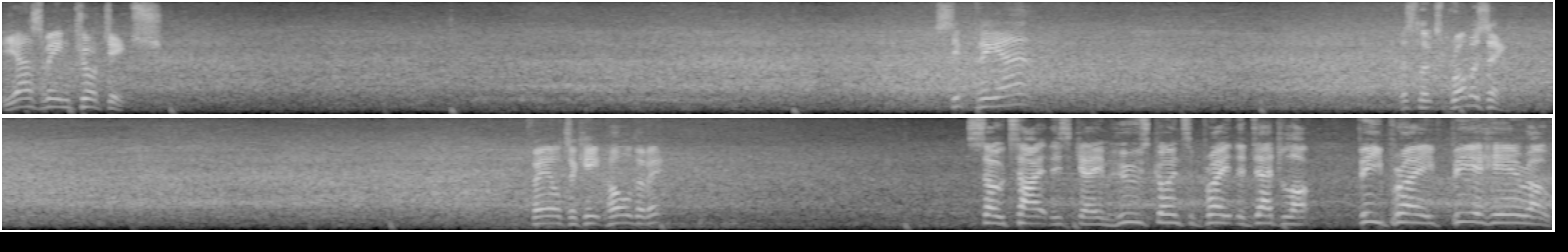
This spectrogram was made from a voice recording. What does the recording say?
Jasmin Kurtic. Cyprien. This looks promising. Failed to keep hold of it. So tight this game. Who's going to break the deadlock? Be brave, be a hero,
